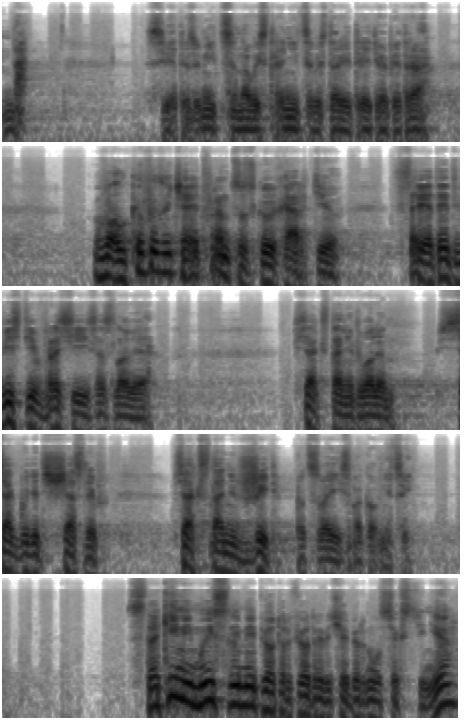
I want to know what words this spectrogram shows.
Да. Свет изумится новой страницы в истории Третьего Петра. Волков изучает французскую хартию. Советует ввести в России сословие. Всяк станет волен, всяк будет счастлив, всяк станет жить под своей смоковницей. С такими мыслями Петр Федорович обернулся к стене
